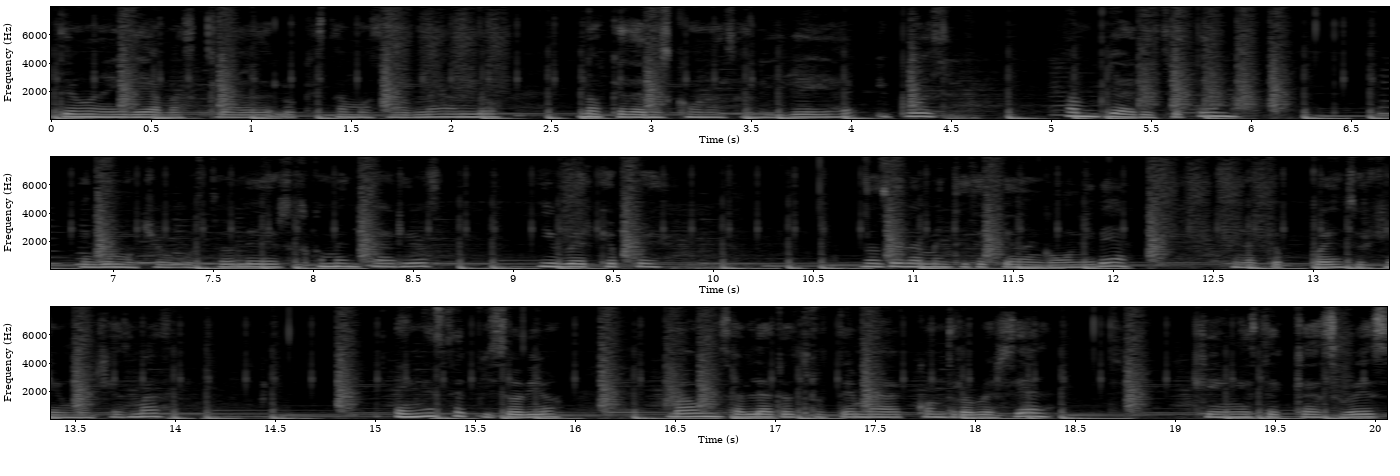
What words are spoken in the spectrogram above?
tener una idea más clara de lo que estamos hablando, no quedarnos con una sola idea y pues ampliar este tema. Me dio mucho gusto leer sus comentarios y ver que pues no solamente se quedan con una idea, sino que pueden surgir muchas más. En este episodio vamos a hablar de otro tema controversial, que en este caso es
